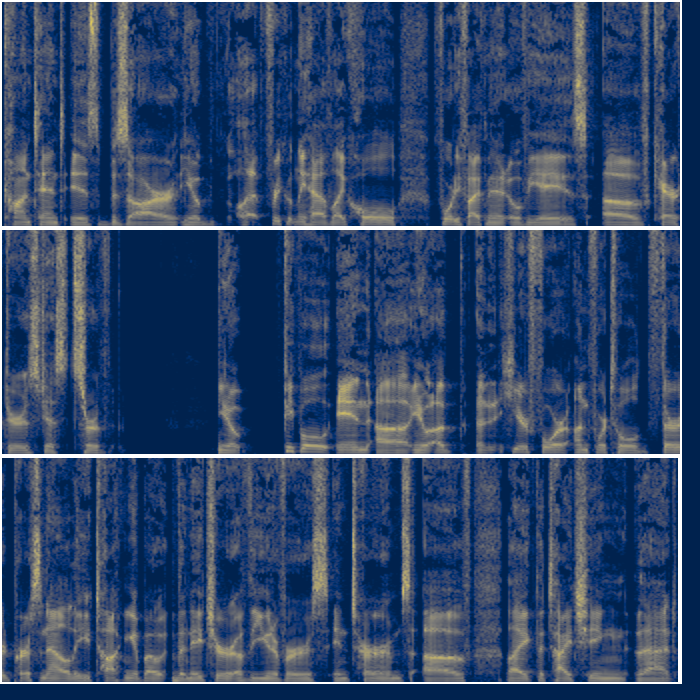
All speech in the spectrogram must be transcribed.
content is bizarre. You know, frequently have like whole 45 minute OVAs of characters just sort of, you know, people in, uh, you know, a, a here for unforetold third personality talking about the nature of the universe in terms of like the Tai Ching that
